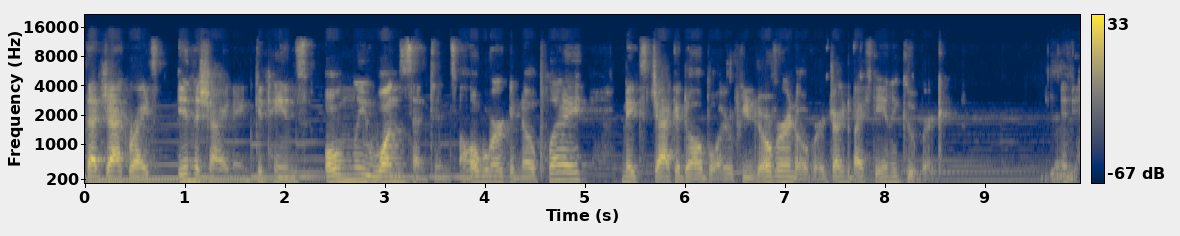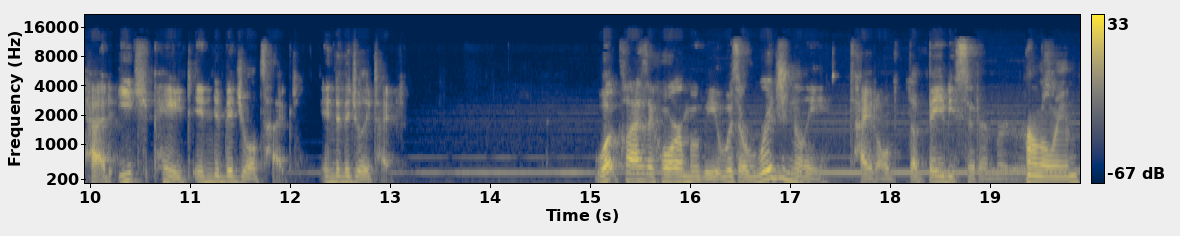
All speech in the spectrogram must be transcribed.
that Jack writes in The Shining contains only one sentence All work and no play makes Jack a dull boy, repeated over and over, directed by Stanley Kubrick. And had each page individual typed, individually typed. What classic horror movie was originally titled The Babysitter Murderers? Halloween.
